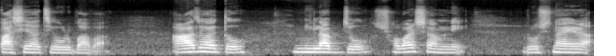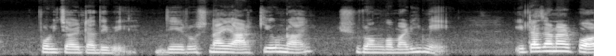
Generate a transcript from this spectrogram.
পাশে আছে ওর বাবা। আজ হয়তো নীলাব্জ সবার সামনে রোশনাইয়ের পরিচয়টা দেবে যে রোশনাই আর কেউ নয়, সুরঙ্গমারই মেয়ে। এটা জানার পর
